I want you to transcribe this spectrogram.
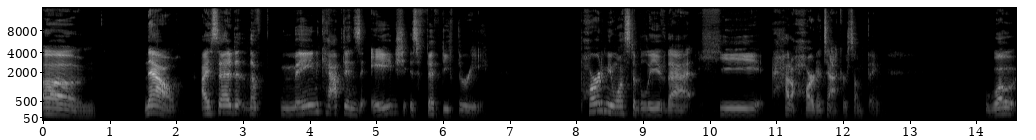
Um, now I said the main captain's age is fifty three. Part of me wants to believe that he had a heart attack or something. Whoa!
